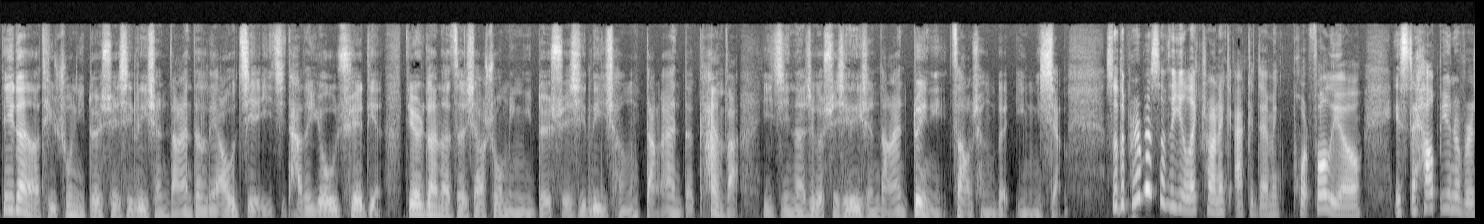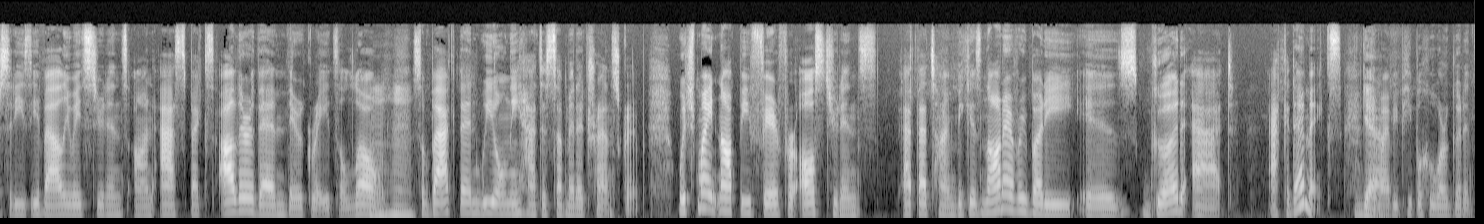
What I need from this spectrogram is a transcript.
第一段呢提出你对学习历程档案的了解以及它的优缺点，第二段呢则是要说明你对学习历程档案的看法，以及呢这个学习历程档案对你造成的影响。 So, the purpose of the electronic academic portfolio is to help universities evaluate students on aspects other than their grades alone. So, back then, we only had to submit a transcript, which might not be fair for all students at that time because not everybody is good at academics. Yeah. There might be people who are good at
